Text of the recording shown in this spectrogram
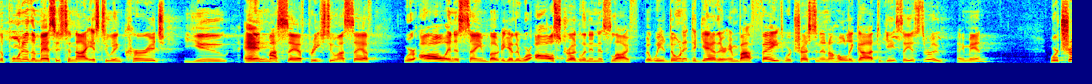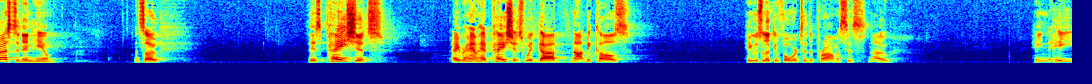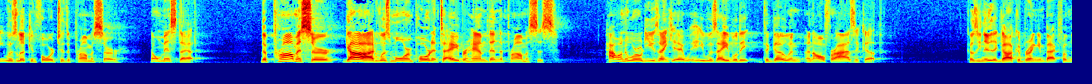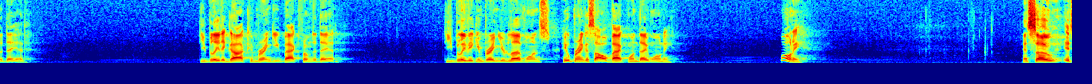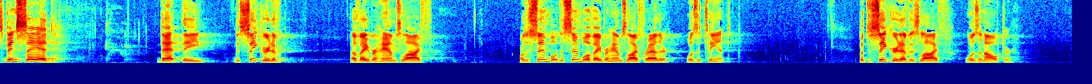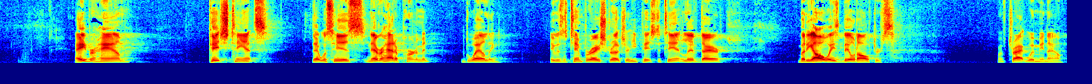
The point of the message tonight is to encourage you and myself, preach to myself. We're all in the same boat together. We're all struggling in this life, but we're doing it together. And by faith, we're trusting in a holy God to get, see us through. Amen? We're trusting in Him. And so, his patience, Abraham had patience with God, not because he was looking forward to the promises. No. He, he was looking forward to the promiser. Don't miss that. The promiser, God, was more important to Abraham than the promises. How in the world do you think he was able to, to go and, and offer Isaac up? Because he knew that God could bring him back from the dead. Do you believe that God can bring you back from the dead? Do you believe He can bring your loved ones? He'll bring us all back one day, won't He? Won't He? And so it's been said that the, the secret of, of Abraham's life, or the symbol, the symbol of Abraham's life, rather, was a tent. But the secret of his life was an altar. Abraham pitched tents that was his, never had a permanent dwelling. It was a temporary structure. He pitched a tent, lived there, but he always built altars. Track with me now.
